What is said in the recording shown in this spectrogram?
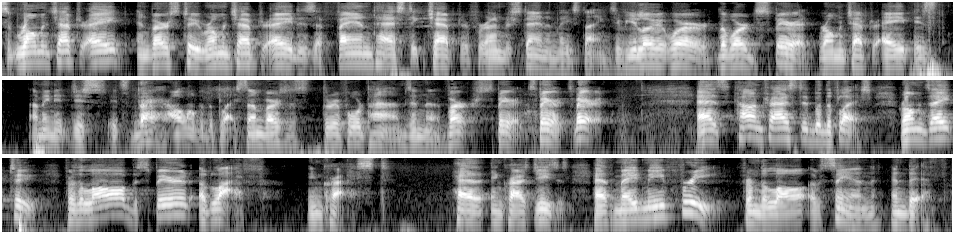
So Romans chapter 8 and verse 2. Romans chapter 8 is a fantastic chapter for understanding these things. If you look at word, the word spirit, Romans chapter 8 is, I mean, it just, it's there all over the place. Some verses three or four times in the verse. Spirit, spirit, spirit. As contrasted with the flesh. Romans 8 2. For the law of the Spirit of life in Christ, in Christ Jesus, hath made me free from the law of sin and death.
